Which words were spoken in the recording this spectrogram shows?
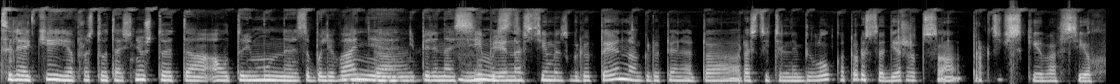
Целиакия, я просто уточню, что это аутоиммунное заболевание, да. непереносимость. Непереносимость глютена. Глютен – это растительный белок, который содержится практически во всех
